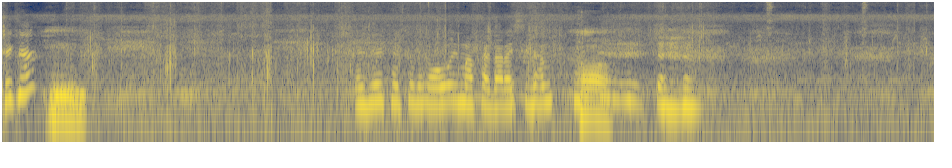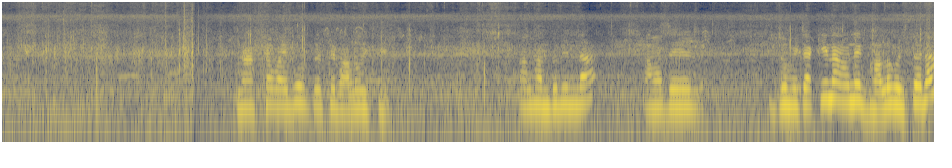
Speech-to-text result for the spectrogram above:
ঠিক না? এই যে ক্ষেত্রে দেখো ওই মাথায় দাঁড়াইছিলাম। হ্যাঁ। না সবাই বলতেছে ভালো হয়েছে আলহামদুলিল্লাহ। আমাদের জমিটা কিনা অনেক ভালো হয়েছে না?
